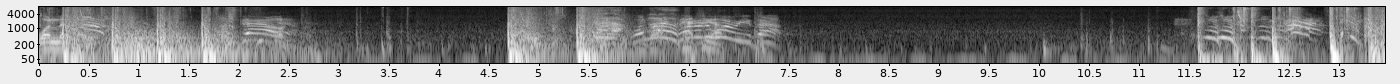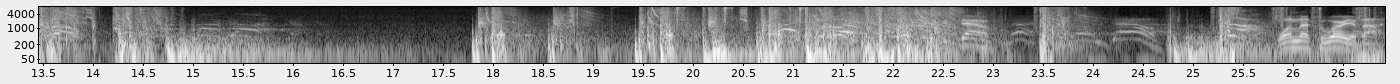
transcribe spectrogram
One left. I'm down. One left. Nothing to worry about. Down. One less to worry about.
